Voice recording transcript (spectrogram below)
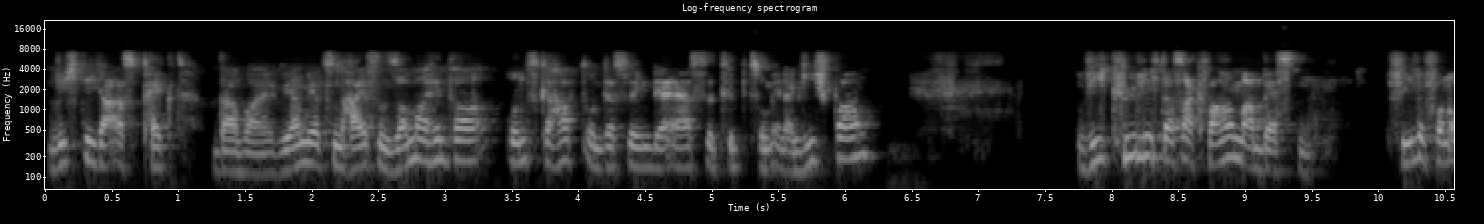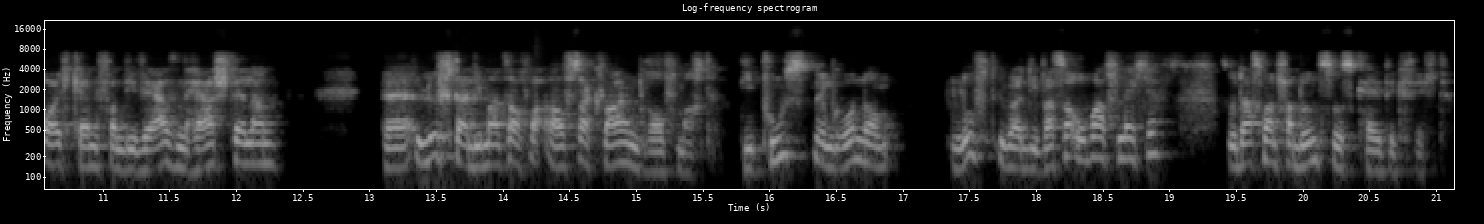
Wichtiger Aspekt dabei. Wir haben jetzt einen heißen Sommer hinter uns gehabt und deswegen der erste Tipp zum Energiesparen. Wie kühle ich das Aquarium am besten? Viele von euch kennen von diversen Herstellern äh, Lüfter, die man auch aufs Aquarium drauf macht. Die pusten im Grunde Luft über die Wasseroberfläche, sodass man Verdunstungskälte kriegt.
